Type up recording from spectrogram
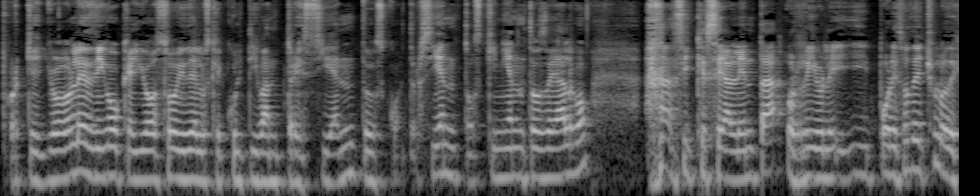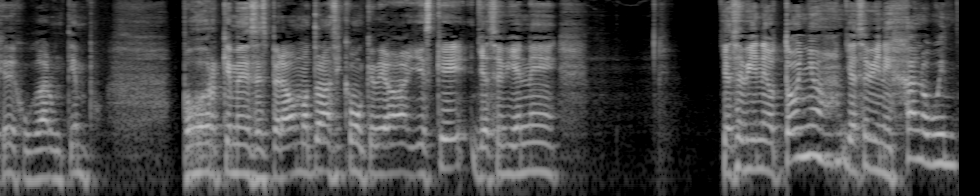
porque yo les digo que yo soy de los que cultivan 300, 400, 500 de algo. Así que se alenta horrible. Y por eso de hecho lo dejé de jugar un tiempo. Porque me desesperaba un montón así como que de, ay, es que ya se viene... Ya se viene otoño, ya se viene Halloween,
